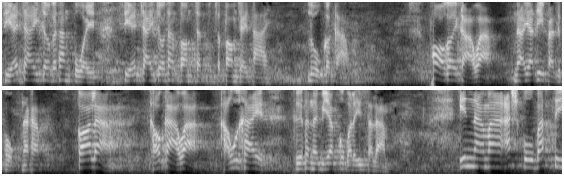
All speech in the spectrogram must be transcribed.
เสียใจจนกระทั่งป่วย เสียใจจนกระทั่งตอมจะจะตอมใจตาย ลูกก็กล่าว พ่อก็เลยกล่าวว่าในอายะที่ 86 นะครับ ก็ล่ะเขากล่าวว่า เขาคือใคร คือท่านนบียากุบอะลัยสลามอินนามาอัชกูบัสซี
